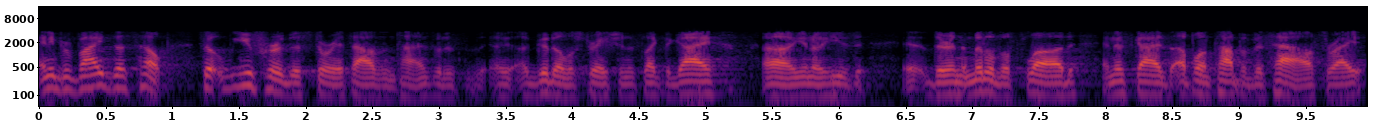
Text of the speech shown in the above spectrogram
And He provides us help. So you've heard this story a thousand times, but it's a, good illustration. It's like the guy, uh, you know, he's they're in the middle of a flood, and this guy's up on top of his house, right?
